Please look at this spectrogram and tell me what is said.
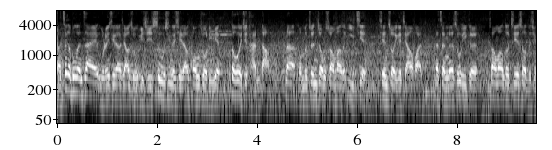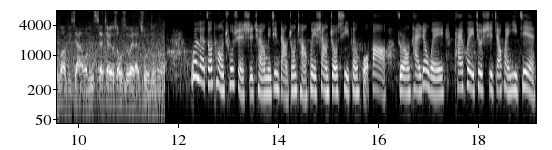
啊，这个部分在五人协调小组以及事务性的协调工作里面都会去谈到。那我们尊重双方的意见，先做一个交换。那整合出一个双方都接受的情况底下，我们再交由中执会来处理。”为了总统初选时程，民进党中常会上周气氛火爆。卓荣泰认为，开会就是交换意见，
